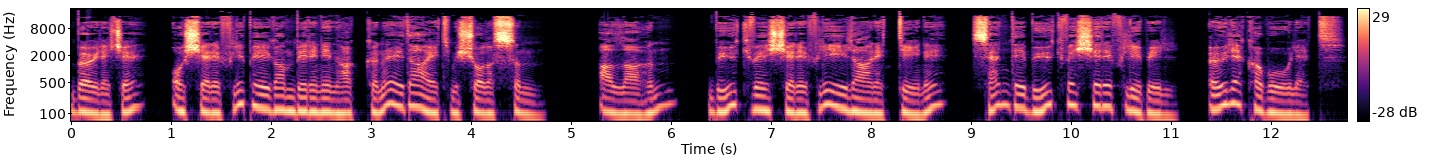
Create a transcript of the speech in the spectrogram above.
Böylece o şerefli peygamberinin hakkını eda etmiş olasın. Allah'ın büyük ve şerefli ilan ettiğini sen de büyük ve şerefli bil. Öyle kabul et.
